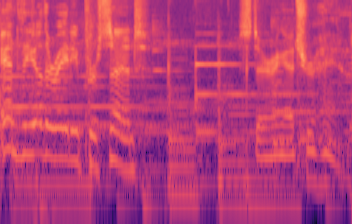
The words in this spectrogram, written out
And the other 80% staring at your hand.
